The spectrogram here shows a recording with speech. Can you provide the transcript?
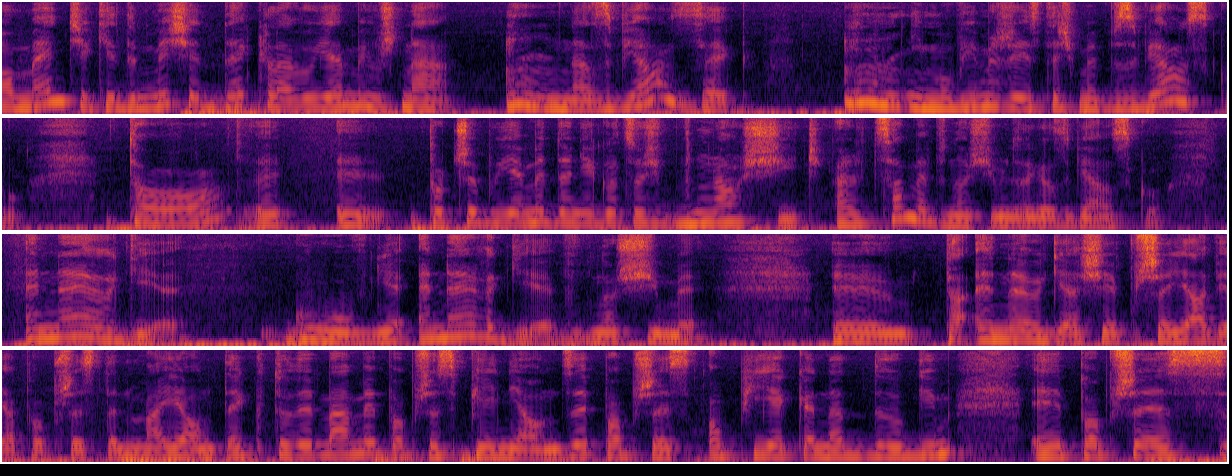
momencie, kiedy my się deklarujemy już na, na związek i mówimy, że jesteśmy w związku, to y, y, potrzebujemy do niego coś wnosić. Ale co my wnosimy do tego związku? Energię. Głównie energię wnosimy. Ta energia się przejawia poprzez ten majątek, który mamy, poprzez pieniądze, poprzez opiekę nad drugim, y, poprzez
